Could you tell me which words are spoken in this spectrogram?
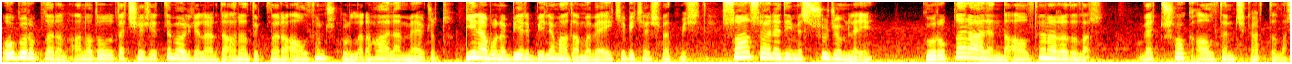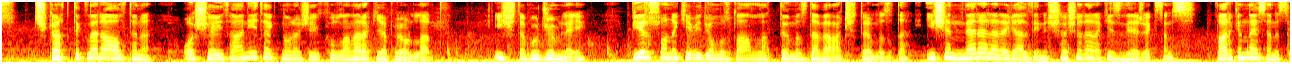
o grupların Anadolu'da çeşitli bölgelerde aradıkları altın çukurları halen mevcut. Yine bunu bir bilim adamı ve ekibi keşfetmişti. Son söylediğimiz şu cümleyi gruplar halinde altın aradılar ve çok altın çıkarttılar. Çıkarttıkları altını o şeytani teknolojiyi kullanarak yapıyorlardı. İşte bu cümleyi bir sonraki videomuzda anlattığımızda ve açtığımızda işin nerelere geldiğini şaşırarak izleyeceksiniz. Farkındaysanız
